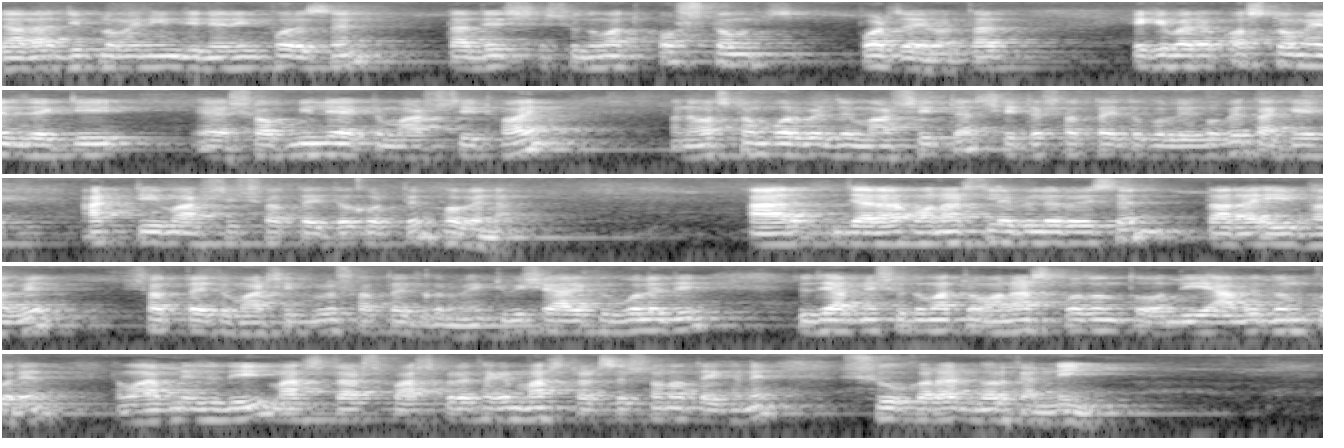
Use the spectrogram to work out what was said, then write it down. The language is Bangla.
যারা ডিপ্লোমা ইন ইঞ্জিনিয়ারিং পড়েছেন, তাদের শুধুমাত্র অষ্টম পর্যায়ে, অর্থাৎ একেবারে অষ্টমের যে একটি সব মিলে একটা মার্কশিট হয় মানে অষ্টম পর্বের যে মার্কশিটটা, সেটা সত্যায়িত করলে হবে, তাকে আটটি মার্কশিট সত্যায়িত করতে হবে না। আর যারা অনার্স লেভেলে রয়েছেন, তারা এইভাবে সত্যায়িত মার্কশিটগুলো সত্যায়িত করবেন। একটি বিষয় আরেকটু বলে দিই, যদি আপনি শুধুমাত্র অনার্স পর্যন্ত দিয়ে আবেদন করেন, এবং আপনি যদি মাস্টার্স পাস করে থাকেন মাস্টার্সের সনদ এখানে শো করার দরকার নেই।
